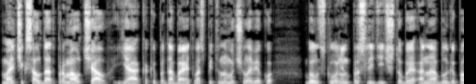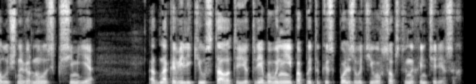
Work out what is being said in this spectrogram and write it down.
Мальчик-солдат промолчал. Я, как и подобает воспитанному человеку, был склонен проследить, чтобы она благополучно вернулась к семье. Однако Великий устал от ее требований и попыток использовать его в собственных интересах.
